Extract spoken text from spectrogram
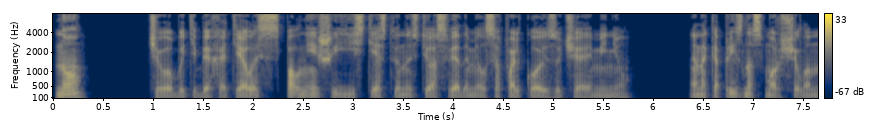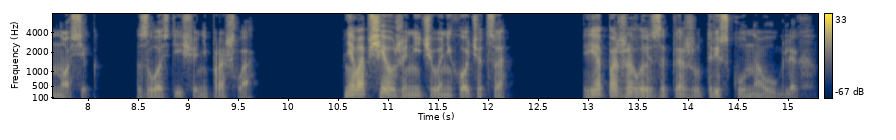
«Ну, чего бы тебе хотелось?» — с полнейшей естественностью осведомился Фалько, изучая меню. Она капризно сморщила носик. Злость еще не прошла. «Мне вообще уже ничего не хочется. Я, пожалуй, закажу треску на углях.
